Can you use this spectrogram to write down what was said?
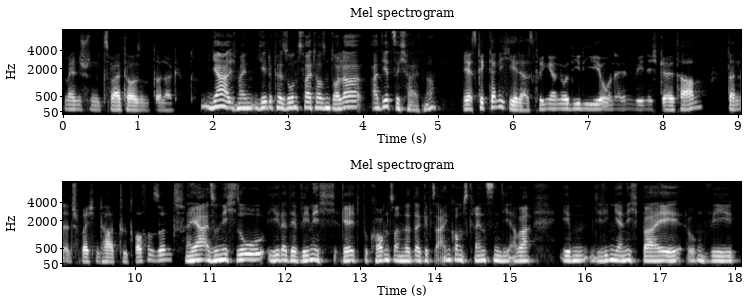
Menschen 2000 Dollar gibt. Ja, ich meine, jede Person 2000 Dollar addiert sich halt, ne? Ja, es kriegt ja nicht jeder. Es kriegen ja nur die, die ohnehin wenig Geld haben dann entsprechend hart getroffen sind. Naja, also nicht so jeder, der wenig Geld bekommt, sondern da gibt es Einkommensgrenzen, die aber eben, die liegen ja nicht bei irgendwie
